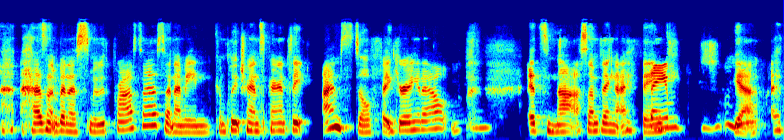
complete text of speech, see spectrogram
hasn't been a smooth process. And I mean, complete transparency, I'm still figuring it out. It's not something I think. Same. Yeah, I,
